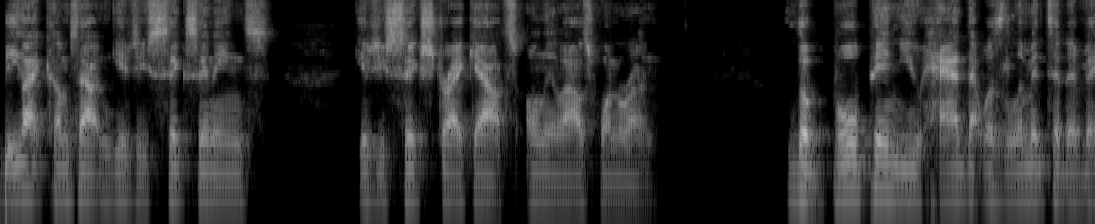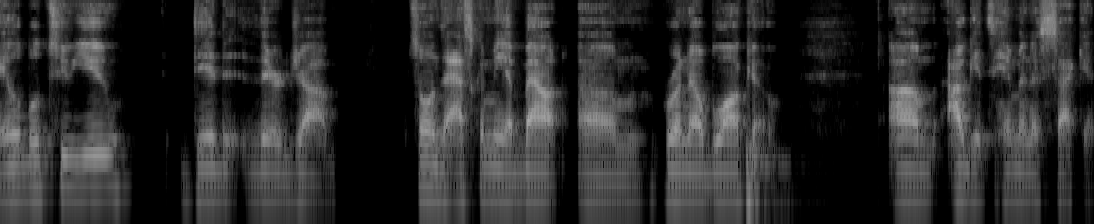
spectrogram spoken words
Bielak comes out and gives you six innings, gives you six strikeouts, only allows one run. The bullpen you had that was limited available to you did their job. Someone's asking me about um, Ronel Blanco. Um, I'll get to him in a second.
